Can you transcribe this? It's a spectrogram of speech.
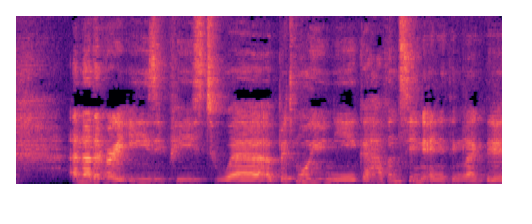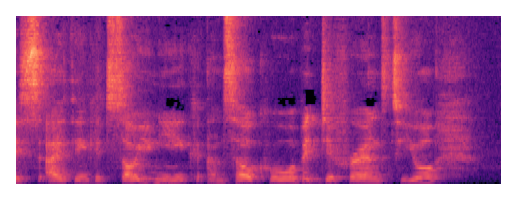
Another very easy piece to wear, a bit more unique. I haven't seen anything like this. I think it's so unique and so cool, a bit different to your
